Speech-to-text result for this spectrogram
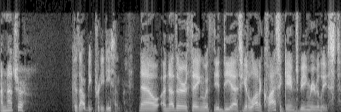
I'm not sure. Because that would be pretty decent. Now, another thing with the DS, you get a lot of classic games being re-released.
